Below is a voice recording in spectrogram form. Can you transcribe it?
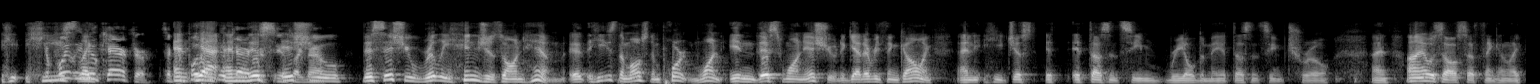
he he's completely like new character. It's a and yeah, new and character. this seems like issue, this issue really hinges on him. It, he's the most important one in this one issue to get everything going, and he just it it doesn't seem real to me. It doesn't seem true. And I was also thinking like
